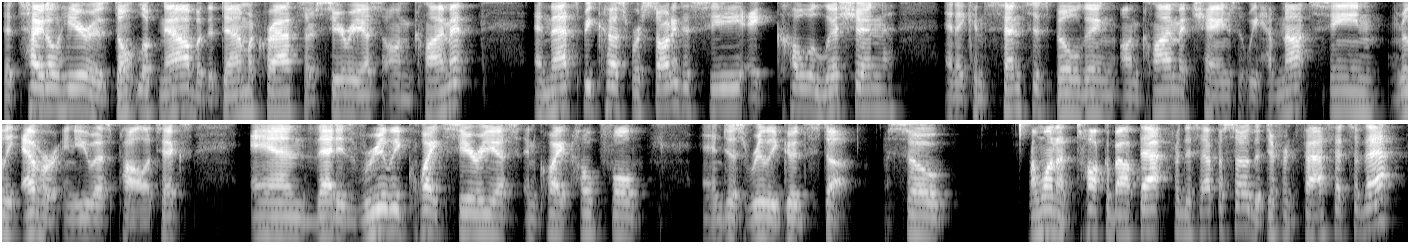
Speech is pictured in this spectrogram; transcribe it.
The title here is Don't Look Now, but the Democrats are serious on climate. And that's because we're starting to see a coalition and a consensus building on climate change that we have not seen really ever in US politics, and that is really quite serious and quite hopeful and just really good stuff. So, I want to talk about that for this episode, the different facets of that,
